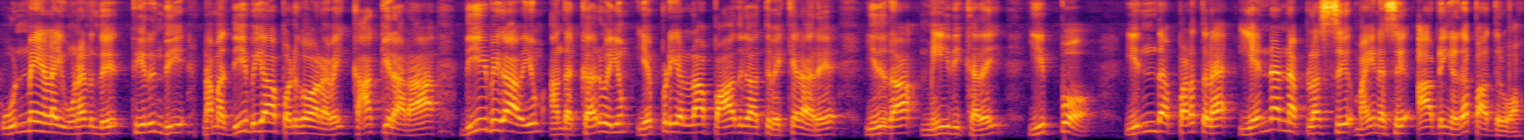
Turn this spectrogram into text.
உண்மை நிலை உணர்ந்து திருந்தி நம்ம தீபிகா படுகோனவை காக்கிறாரா? தீபிகாவையும் அந்த கருவையும் எப்படியெல்லாம் பாதுகாத்து வைக்கிறாரு? இதுதான் மீதி கதை. இப்போது இந்த படத்தில் என்னென்ன ப்ளஸ்ஸு மைனஸு அப்படிங்கிறத பார்த்துருவோம்.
